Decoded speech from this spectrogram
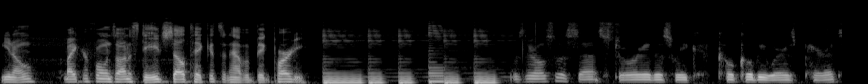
you know, microphones on a stage, sell tickets and have a big party. Was there also a sad story this week? Coco Beware's parrot.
